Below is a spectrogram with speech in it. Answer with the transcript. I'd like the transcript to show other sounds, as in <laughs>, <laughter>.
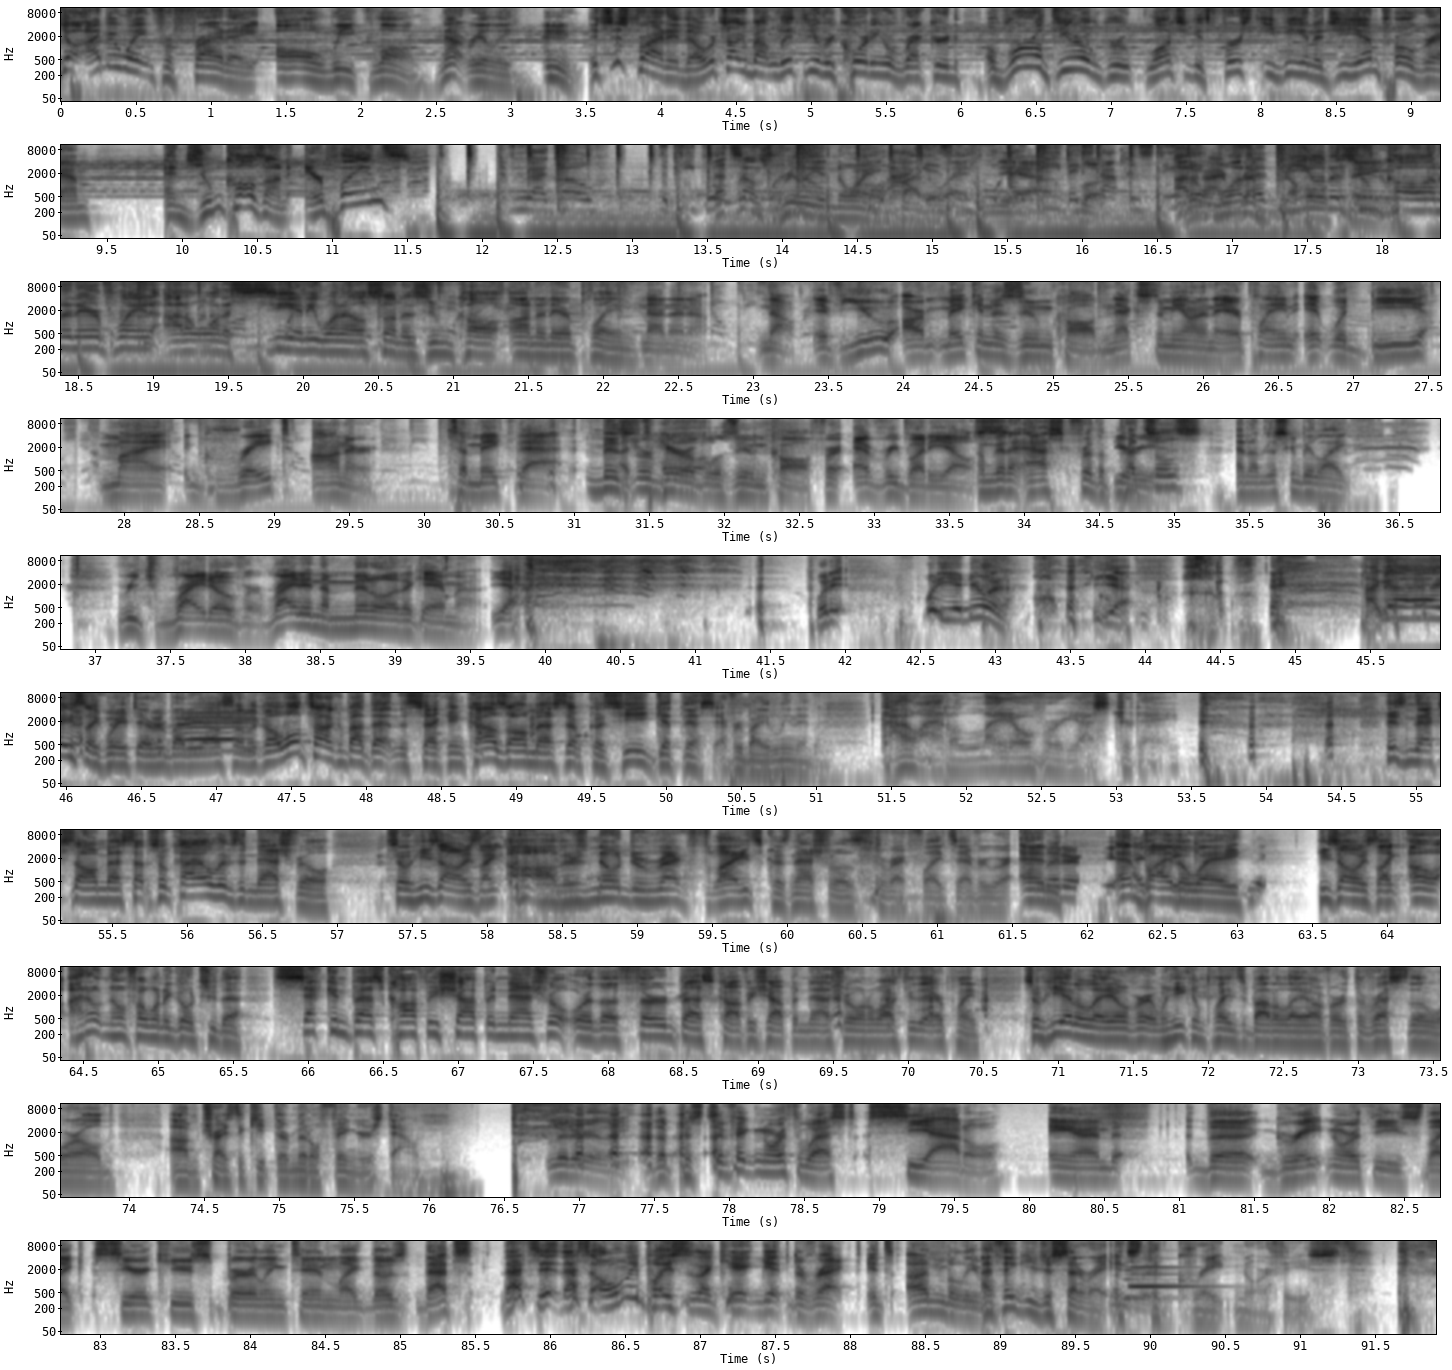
Yo, I've been waiting for Friday all week long. Not really. Mm. It's just Friday, though. We're talking about Lithia recording a record, a rural dealer group launching its first EV in a GM program, and Zoom calls on airplanes? Everywhere I go, the people That sounds really annoying, by the way. Yeah, I look, I don't want to be on a Zoom thing- call on an airplane. I don't want to see anyone else on a Zoom call on an airplane. No, no, no. No. If you are making a Zoom call next to me on an airplane, it would be my great honor to make that <laughs> Miserable. a terrible Zoom call for everybody else. I'm to ask for the Period. pretzels, and I'm just to be like, <laughs> reach right over, right in the middle of the camera. Yeah. <laughs> what? What are you doing? yeah. Hi guys, like wave to everybody else on the call. We'll talk about that in a second. Kyle's all messed up because he get this. Everybody lean in. Kyle had a layover yesterday. His neck's all messed up. So Kyle lives in Nashville. So he's always like, "Oh, there's no direct flights because Nashville has direct flights everywhere." And Literally, and I by the way, he's always like, "Oh, I don't know if I want to go to the second best coffee shop in Nashville or the third best coffee shop in Nashville when I walk through the airplane." So he had a layover, and when he complains about a layover, the rest of the world um, tries to keep their middle fingers down. Literally, the Pacific Northwest, Seattle, and the Great Northeast, like Syracuse, Burlington, like those. That's that's it. That's the only places I can't get direct. It's unbelievable. I think you just said it right. It's the Great Northeast.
